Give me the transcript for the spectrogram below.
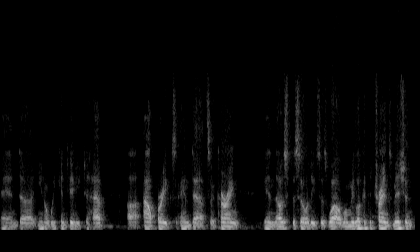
And, uh, you know, we continue to have uh, outbreaks and deaths occurring in those facilities as well. When we look at the transmission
